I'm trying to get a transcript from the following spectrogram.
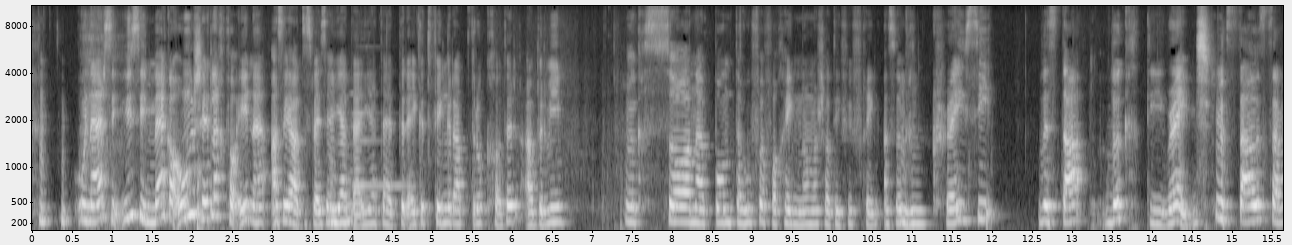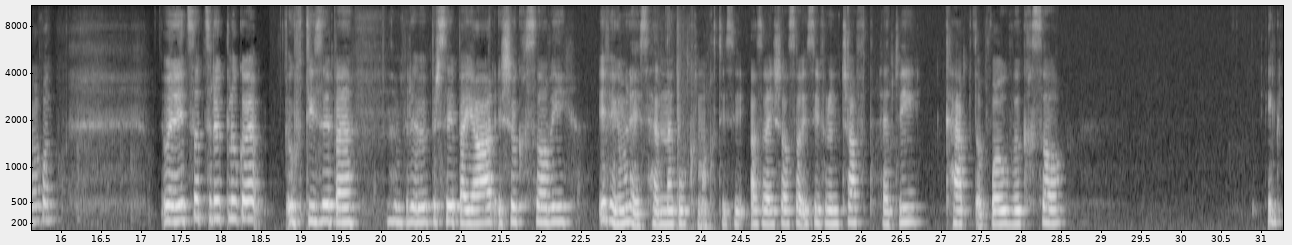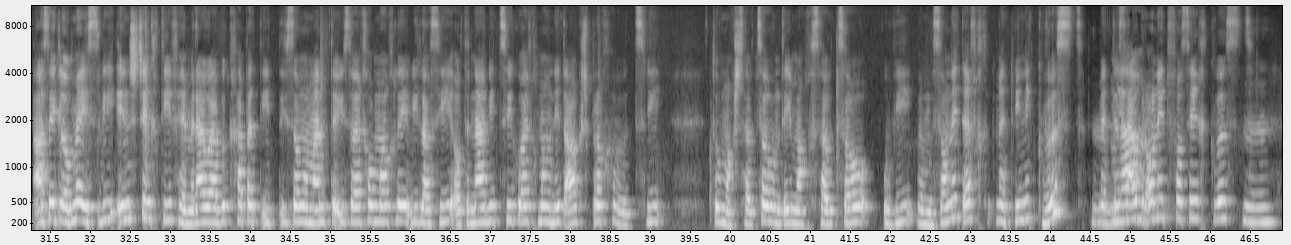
und dann sind unsere mega unterschiedlich von innen. Also ja, das weiss ja jeder, jeder hat den eigenen Fingerabdruck, oder? Aber wie wirklich so einen bunten Haufen von Kindern, nur schon die fünf Kinder. Also wirklich crazy, was da wirklich die Range, was da alles zusammenkommt. Und wenn ich jetzt so zurückschaue auf die sieben, über, über sieben Jahre, ist wirklich so wie, ich finde, wir haben es gut gemacht. Also weißt du, so, unsere Freundschaft hat wie gehabt, obwohl wirklich so also ich glaube, wir es wie instinktiv haben wir auch, auch wirklich eben in, in so Momenten uns auch mal ein bisschen wie lassen oder dann wie Zeug einfach mal nicht angesprochen, weil es wie, du machst es halt so und ich mache es halt so und wie, wenn man es auch nicht einfach, man hat wie nicht gewusst, man hat das Ja. selber auch nicht von sich gewusst. Mhm.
